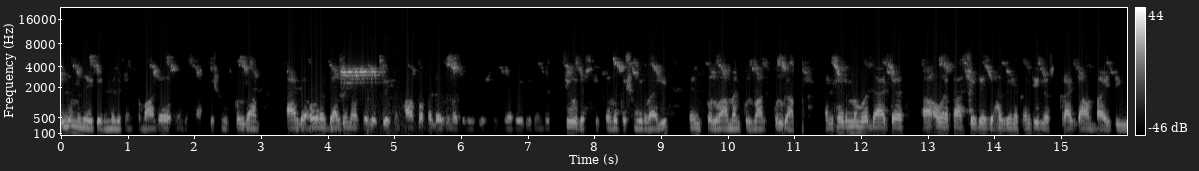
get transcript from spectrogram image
eliminated militant commander in the South Kashmir Kulgam, and over a dozen of the locations, half of a dozen of the locations were raided in the two districts of the Kashmir Valley in Pulwama and Kulgam. And if I remember that uh, uh, over the past few days, there has been a continuous crackdown by the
